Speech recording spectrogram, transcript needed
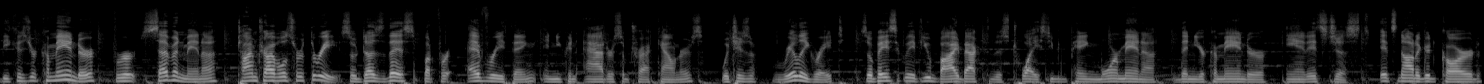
because your commander for 7 mana time travels for 3, so does this, but for everything, and you can add or subtract counters, which is really great. So basically, if you buy back to this twice, you'd be paying more mana than your commander, and it's just, it's not a good card.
